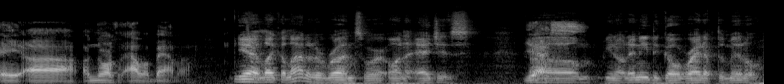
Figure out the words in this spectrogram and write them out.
a, uh, a North Alabama. Yeah, like a lot of the runs were on the edges. Yes. Um, you know, they need to go right up the middle,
